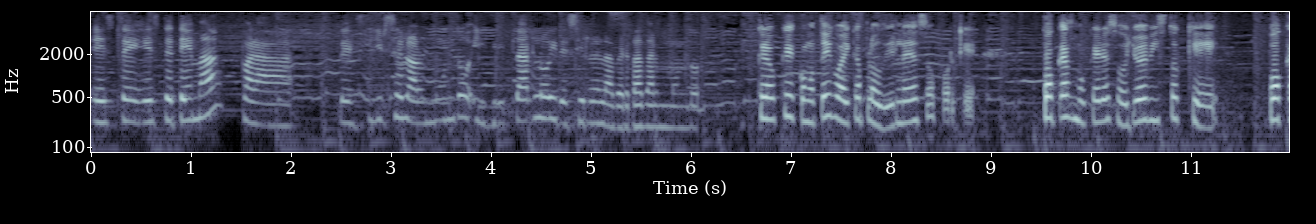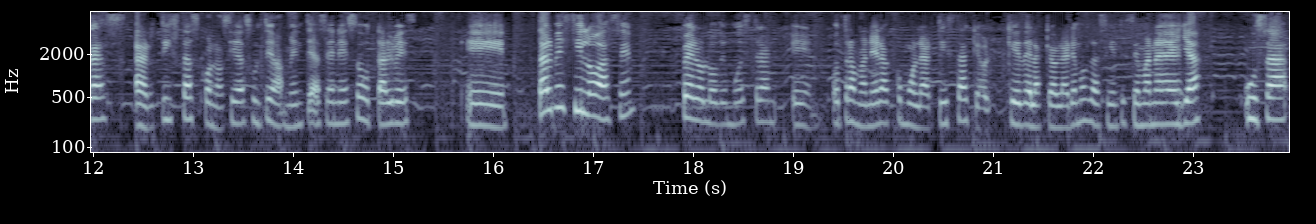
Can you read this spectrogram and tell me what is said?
este, este tema para decírselo al mundo y gritarlo y decirle la verdad al mundo. Creo que, como te digo, hay que aplaudirle eso porque pocas mujeres o yo he visto que pocas artistas conocidas últimamente hacen eso o tal vez, eh, tal vez sí lo hacen, pero lo demuestran en otra manera como la artista que, que de la que hablaremos la siguiente semana. Ella usa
